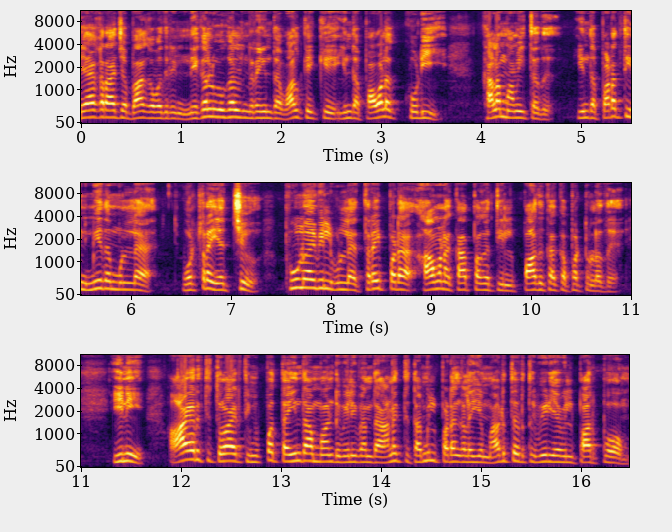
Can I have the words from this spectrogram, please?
தியாகராஜ பாகவதரின் நிகழ்வுகள் நிறைந்த வாழ்க்கைக்கு இந்த பவளக்கொடி களம் அமைத்தது. இந்த படத்தின் மீதமுள்ள ஒற்றை அச்சு பூனேவில் உள்ள திரைப்பட ஆவண காப்பகத்தில் பாதுகாக்கப்பட்டுள்ளது. இனி ஆயிரத்தி தொள்ளாயிரத்தி முப்பத்தைந்தாம் ஆண்டு வெளிவந்த அனைத்து தமிழ் படங்களையும் அடுத்தடுத்த வீடியோவில் பார்ப்போம்.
